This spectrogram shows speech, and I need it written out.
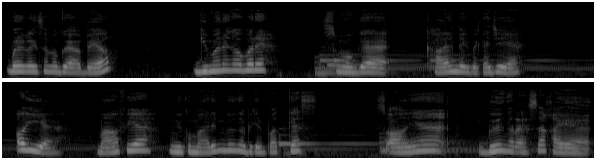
balik lagi sama gue Abel. Gimana kabarnya? Semoga kalian baik-baik aja ya. Oh iya, maaf ya minggu kemarin gue gak bikin podcast. Soalnya gue ngerasa kayak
